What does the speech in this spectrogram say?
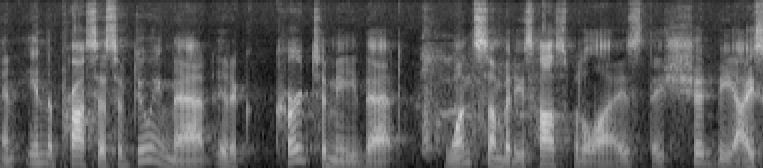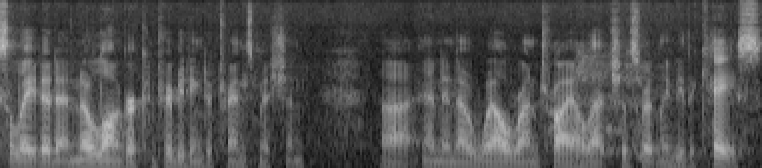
And in the process of doing that, it occurred to me that once somebody's hospitalized, they should be isolated and no longer contributing to transmission. Uh, and in a well-run trial, that should certainly be the case.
